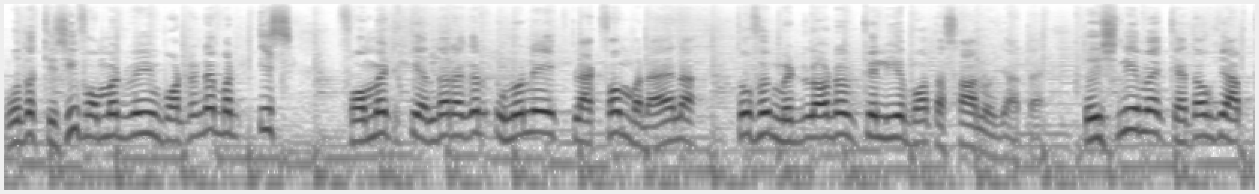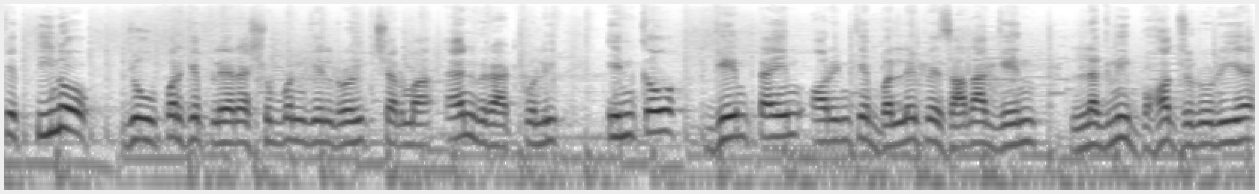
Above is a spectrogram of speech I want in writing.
वो तो किसी फॉर्मेट में भी इंपॉर्टेंट है बट इस फॉर्मेट के अंदर अगर उन्होंने एक प्लेटफॉर्म बनाया ना तो फिर मिडल ऑर्डर के लिए बहुत आसान हो जाता है। तो इसलिए मैं कहता हूँ कि आपके तीनों जो ऊपर के प्लेयर हैं, शुभमन गिल, रोहित शर्मा एंड विराट कोहली, इनको गेम टाइम और इनके बल्ले पे ज़्यादा गेंद लगनी बहुत ज़रूरी है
